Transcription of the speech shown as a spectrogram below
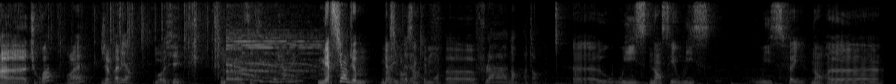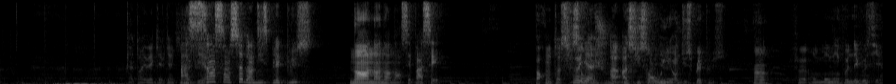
Euh, Tu crois? Ouais, J'aimerais bien. moi aussi. On- Euh, c'est qui déjà lui? Merci Andium. Merci l'a pour le cinquième mois. Euh, Fla, non, attends. Euh, Whis, non, c'est Whis, Whis Feuille. Non, euh. Attends, il y avait quelqu'un qui À le dire. 500 subs, un display de plus? Non, non, non, non, c'est pas assez. Par contre, à 600, Feuillage à, à 600 oui, un display de plus. Hein? On, on peut négocier.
